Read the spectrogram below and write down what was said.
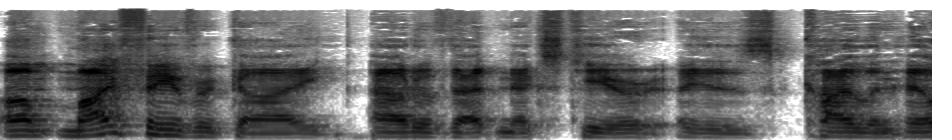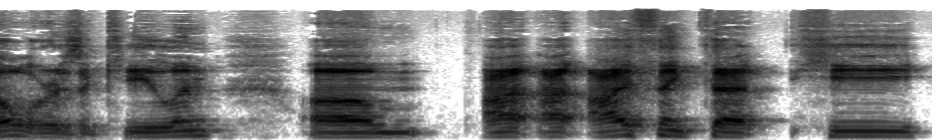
Um, my favorite guy out of that next tier is Kylin Hill, or is it Keelan? Um, I, I, I think that he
